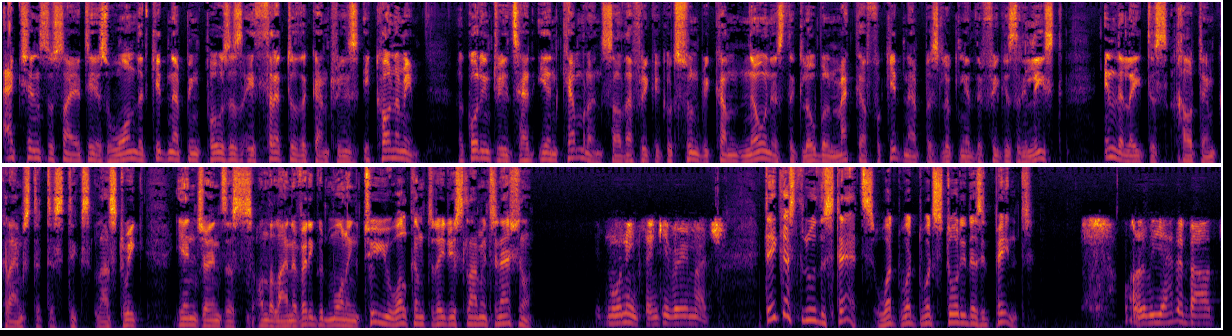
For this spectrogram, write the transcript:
Action Society has warned that kidnapping poses a threat to the country's economy. According to its head, Ian Cameron, South Africa could soon become known as the global mecca for kidnappers, looking at the figures released in the latest Gauteng crime statistics last week. Ian joins us on the line. A very good morning to you. Welcome to Radio Islam International. Good morning. Thank you very much. Take us through the stats. What, what, what story does it paint? Well, we have about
